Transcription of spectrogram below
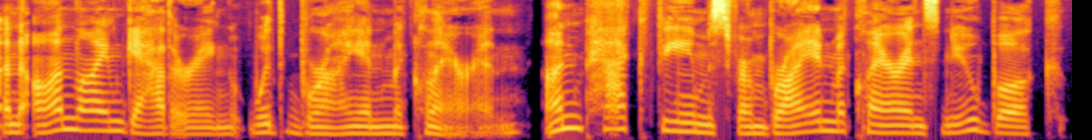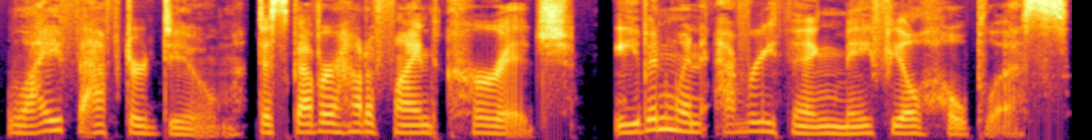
an online gathering with Brian McLaren. Unpack themes from Brian McLaren's new book, Life After Doom. Discover how to find courage, even when everything may feel hopeless.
